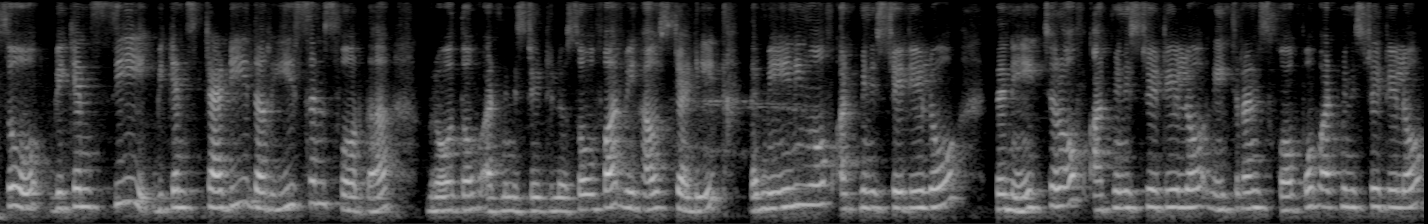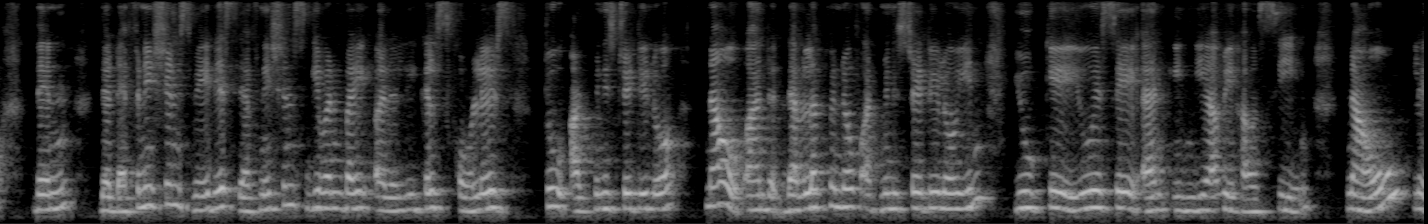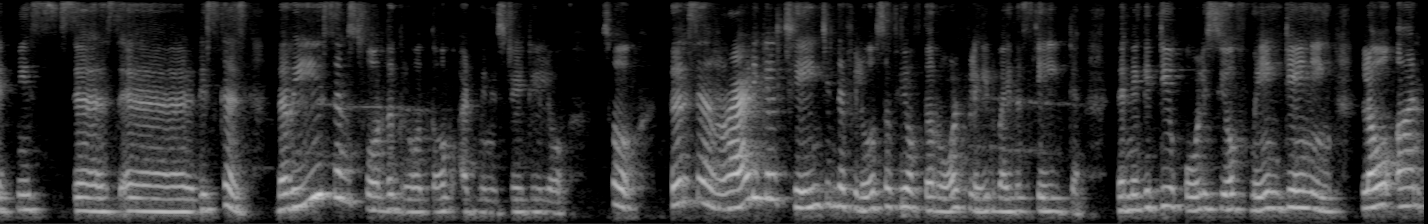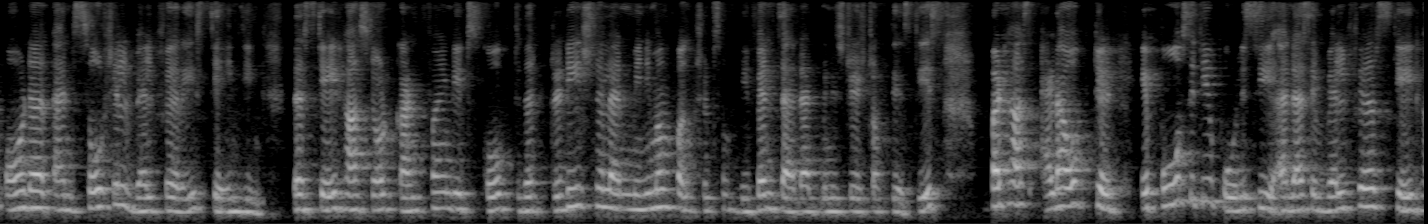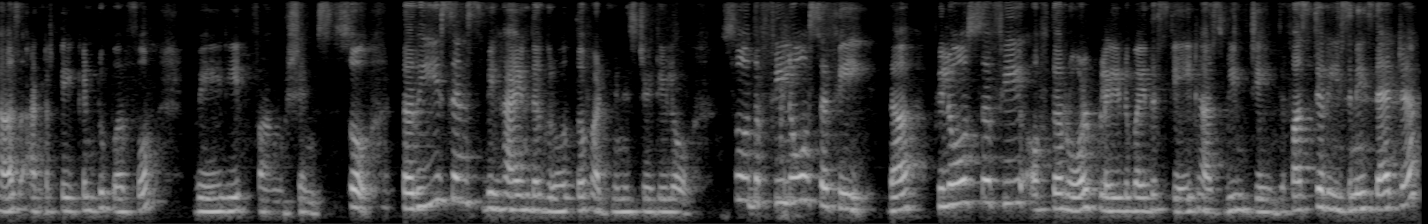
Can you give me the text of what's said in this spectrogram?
so we can see, we can study the reasons for the growth of administrative law. So far we have studied the meaning of administrative law, the nature of administrative law, nature and scope of administrative law, then the definitions, various definitions given by legal scholars to administrative law, now, and development of administrative law in UK, USA, and India, we have seen. Now, let me uh, uh, discuss the reasons for the growth of administrative law. So, there is a radical change in the philosophy of the role played by the state the negative policy of maintaining law and order and social welfare is changing. The state has not confined its scope to the traditional and minimum functions of defense and administration of justice, but has adopted a positive policy and as a welfare state has undertaken to perform varied functions. So the reasons behind the growth of administrative law. So the philosophy, the philosophy of the role played by the state has been changed. The first reason is that uh,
